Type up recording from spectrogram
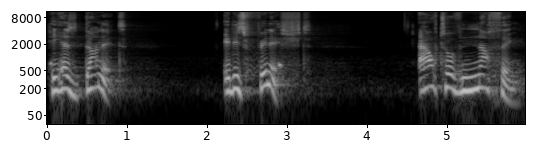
He has done it. It is finished. Out of nothing,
